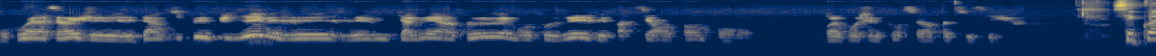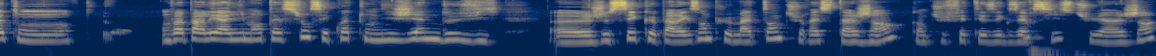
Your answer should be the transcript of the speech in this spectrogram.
donc voilà, c'est vrai que j'étais un petit peu épuisé, mais je vais, je vais me calmer un peu et me reposer. Je vais partir en temps pour, pour la prochaine course, il n'y aura pas de souci. C'est quoi ton... On va parler alimentation, c'est quoi ton hygiène de vie? Euh, je sais que par exemple le matin tu restes à jeun quand tu fais tes exercices, tu es à jeun.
